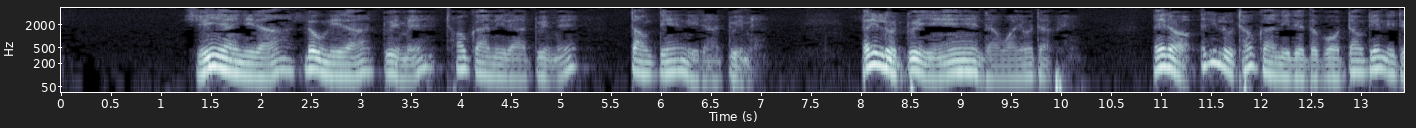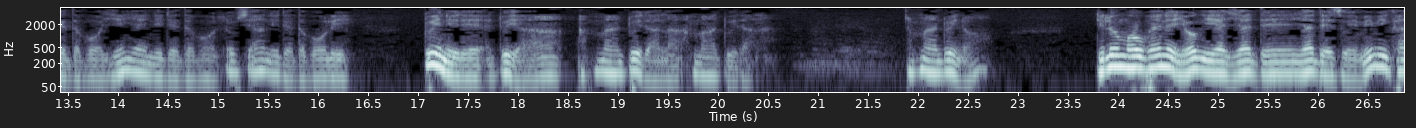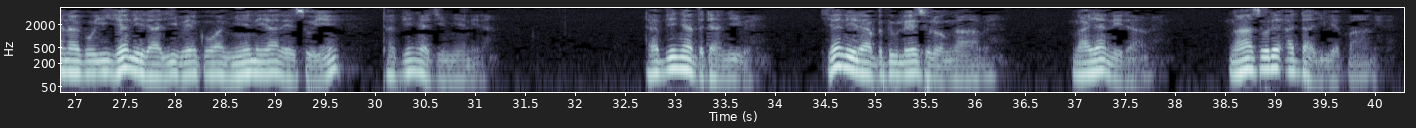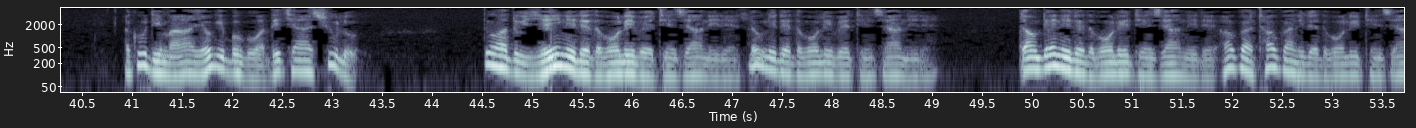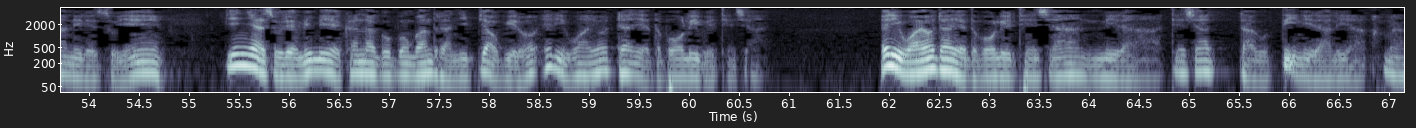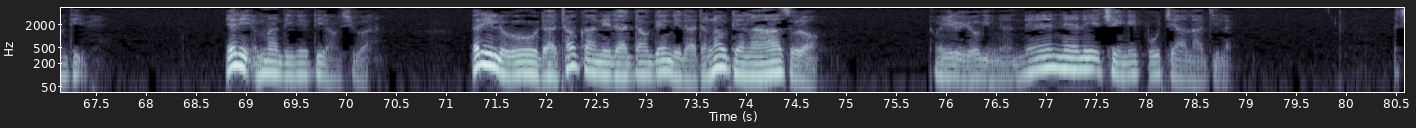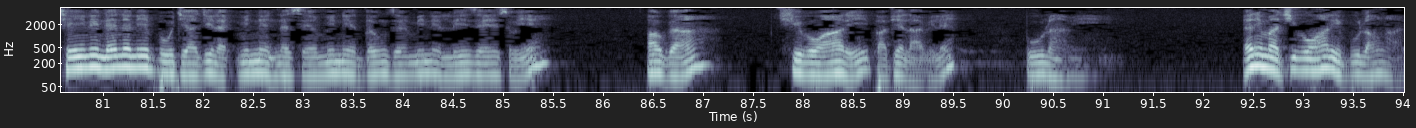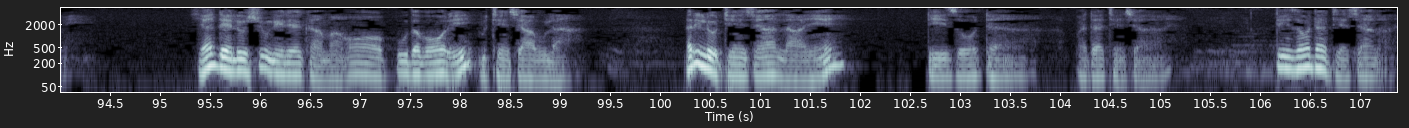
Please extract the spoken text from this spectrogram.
ရင်းရိုင်နေတာလှုပ်နေတာတွေ့မယ်ထောက်ကန်နေတာတွေ့မယ်တောင့်တင်းနေတာတွေ့မယ်အဲ့ဒီလိုတွေ့ရင်ဒါဝါယောဓာတ်ပဲအဲ့တော့အဲ့ဒီလိုထောက်ကန်နေတဲ့သဘောတောင့်တင်းနေတဲ့သဘောရင်းရိုင်နေတဲ့သဘောလှုပ်ရှားနေတဲ့သဘောလေးတွေ့နေတဲ့အတွေ့ဟာအမှန်တွေ့တာလားအမှားတွေ့တာလားအမှန်တွေ့နော်ဒီလိုမဟုတ်ဘဲနဲ့ယောဂီရဲ့ရက်တယ်ရက်တယ်ဆိုရင်မိမိခန္ဓာကိုယ်ကြီးရက်နေတာကြီးပဲကိုကမြင်နေရတယ်ဆိုရင် ဒါပညာကြီးမြင်နေတာဒါပညာတတန်ကြီးပဲရက်နေတာဘယ်သူလဲဆိုတော့ငါပဲငါရက်နေတာပဲငါဆိုတဲ့အတ္တကြီးလည်းပါနေတယ်အခုဒီမှာယောဂီပုဂ္ဂိုလ်ကတေချာရှုလို့သူ့ဟာသူရင်းနေတဲ့သဘောလေးပဲထင်ရှားနေတယ်လှုပ်နေတဲ့သဘောလေးပဲထင်ရှားနေတယ်တောင့်တင်းနေတဲ့သဘောလေးထင်ရှားနေတယ်အောက်ကထောက်ကန်နေတဲ့သဘောလေးထင်ရှားနေတယ်ဆိုရင် ပြဉ္ညာဆိုတဲ့မိမိရဲ့ခန္ဓာကိုယ်ပုံပန်းတရားကြီးပျောက်ပြီးတော့အဲ့ဒီဝါယောဓာတ်ရဲ့သဘောလေးပဲထင်ရှားအဲ့ဒီဝါယောဓာတ်ရဲ့သဘောလေးထင်ရှားနေတာထင်ရှားတာကိုသိနေတာလေးဟာအမှန်သိပဲအဲ့ဒီအမှန်သိလေးသိအောင်ရှုရအဲ့ဒီလိုဒါထောက်ကန်နေတာတောင့်တင်းနေတာဒီလောက်တင်လားဆိုတော့ခွန်ကြီးတို့ယောဂီများနည်းနည်းလေးအချိန်လေးပိုးကြလာကြည့်လိုက် အချိန်လေးနည်းနည်းလေးပူကြကြည့်လိုက်မိနစ်20မိနစ်30မိနစ်40ဆိုရင်အောက်ကခြေပွားတွေဘာဖြစ်လာပြီလဲပူလာပြီအဲ့ဒီမှာခြေပွားတွေပူလောင်လာပြီရက်တယ်လို့ရှုနေတဲ့အခါမှာဟောပူသဘောတွေမထင်ရှားဘူးလားအဲ့ဒီလိုထင်ရှားလာရင်ဒီဇောတံဘာတထင်ရှားလာလဲဒီဇောတထင်ရှားလာတယ်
